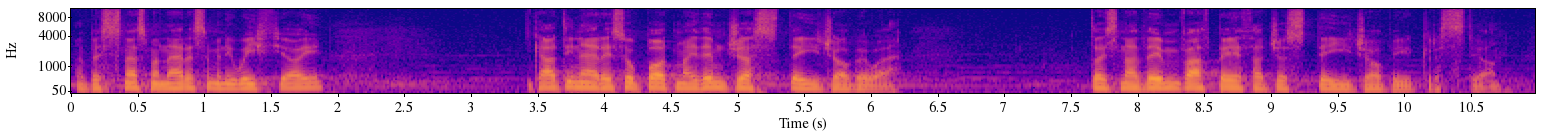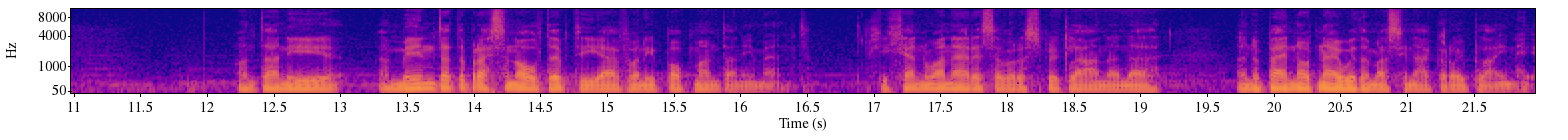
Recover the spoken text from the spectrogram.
y busnes mae Nerys yn mynd i weithio i. Gad i Nerys bod mae ddim just day job yw e. Does na ddim fath beth a just day job i Gristion. Ond da ni yn mynd at y bresenoldeb di efo ni bob man da ni'n mynd. Felly llenwa'n eres efo'r ysbryd glân yn y, yn y benod newydd yma sy'n agor o'i blaen hi.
